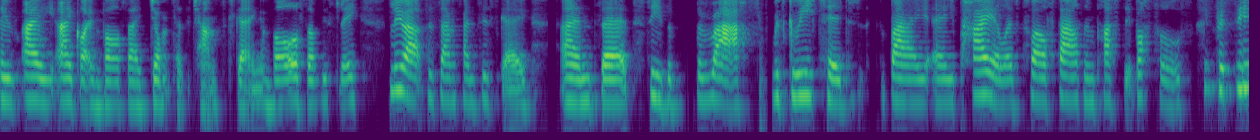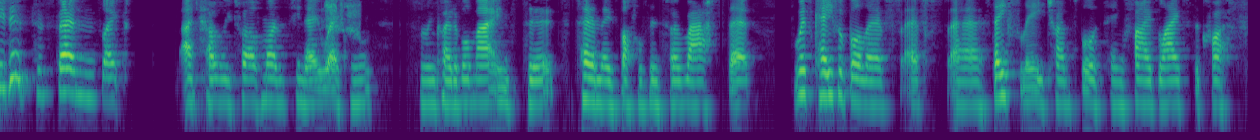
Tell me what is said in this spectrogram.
So I, I got involved. I jumped at the chance of getting involved, obviously. Flew out to San Francisco and uh, to see the, the raft was greeted by a pile of 12,000 plastic bottles. He proceeded to spend like, I'd probably 12 months, you know, working some incredible minds to, to turn those bottles into a raft that was capable of, of uh, safely transporting five lives across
